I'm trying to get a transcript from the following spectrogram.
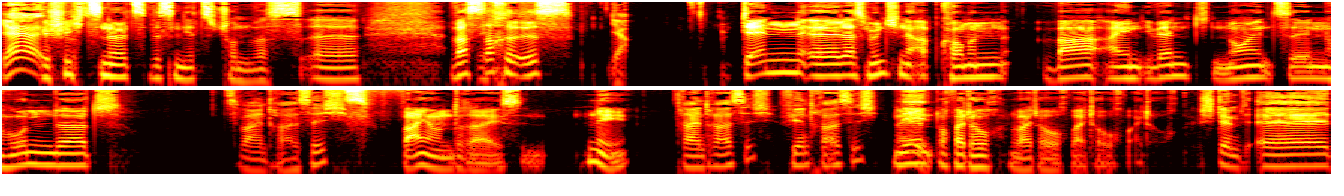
ja Geschichtsnerds wissen jetzt schon, was, äh, was Sache ist. Ja. Denn äh, das Münchner Abkommen war ein Event 1932. 32, Nee, 33, 34? nee, Nee, noch weiter hoch, weiter hoch, weiter hoch, weiter hoch. Stimmt. Äh,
